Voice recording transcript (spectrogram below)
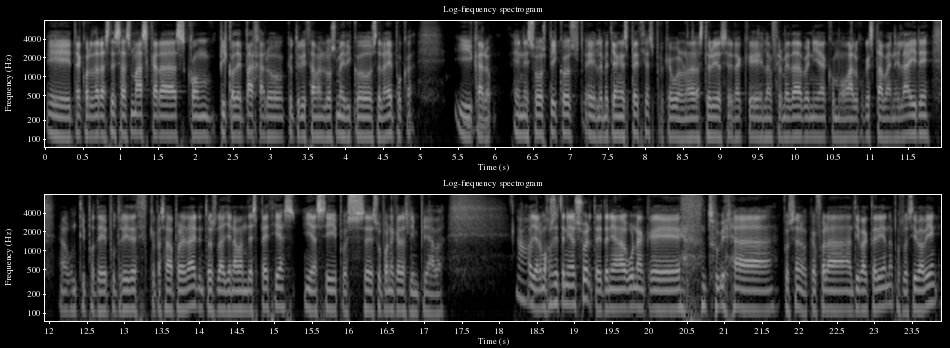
eh, te acordarás de esas máscaras con pico de pájaro que utilizaban los médicos de la época. Y claro, en esos picos eh, le metían especias porque, bueno, una de las teorías era que la enfermedad venía como algo que estaba en el aire, algún tipo de putridez que pasaba por el aire, entonces la llenaban de especias y así pues se supone que les limpiaba. Ah. Oye, a lo mejor si tenían suerte y tenían alguna que tuviera, pues bueno, que fuera antibacteriana, pues les iba bien.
